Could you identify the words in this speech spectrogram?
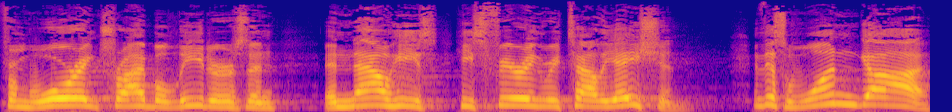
from warring tribal leaders, and, and now he's, he's fearing retaliation. And this one guy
